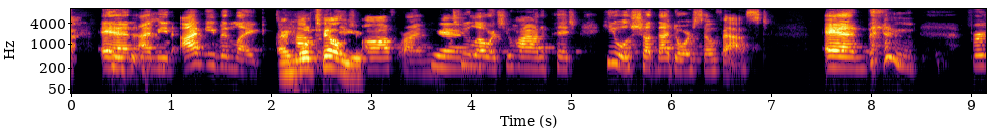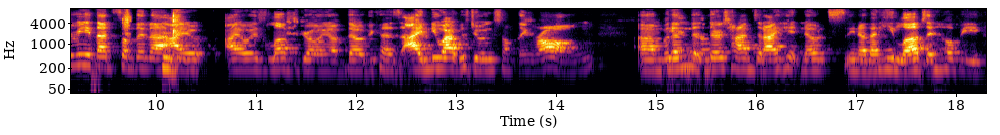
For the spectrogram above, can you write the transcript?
and I mean, I'm even like And we'll tell you. off, or I'm Yeah. too low or too high on a pitch. He will shut that door so fast. And for me, that's something that I I always loved growing up though because I knew I was doing something wrong. Um, but then th- Yeah. there's times that I hit notes, you know, that he loves, and he'll be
